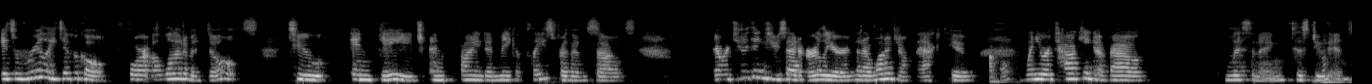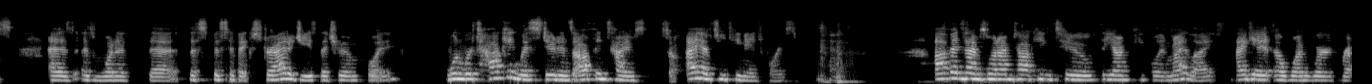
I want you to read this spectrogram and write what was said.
it's really difficult for a lot of adults to engage and find and make a place for themselves. There were two things you said earlier that I want to jump back to. Okay. When you were talking about listening to students as, as one of the, the specific strategies that you employ. When we're talking with students, oftentimes, so I have two teenage boys. oftentimes, when I'm talking to the young people in my life, I get a one word re-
